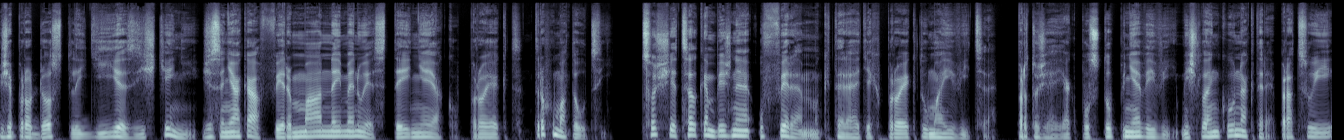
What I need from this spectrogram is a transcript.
že pro dost lidí je zjištění, že se nějaká firma nejmenuje stejně jako projekt, trochu matoucí. Což je celkem běžné u firm, které těch projektů mají více. Protože jak postupně vyvíjí myšlenku, na které pracují,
